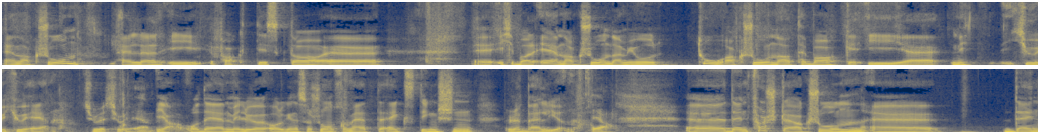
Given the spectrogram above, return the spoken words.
en aksjon, eller i faktisk da Ikke bare én aksjon, de gjorde to aksjoner tilbake i 2021. 2021. Ja, og det er en miljøorganisasjon som heter Extinction Rebellion. Ja. Den første aksjonen den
